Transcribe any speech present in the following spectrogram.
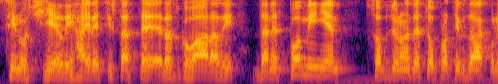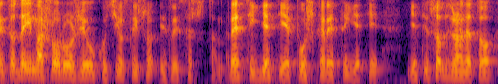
sinoć jeli, haj reci šta ste razgovarali, da ne spominjem, s obzirom da je to protiv zakonito da imaš oružje u kući ili slično, ili slično tamo. Reci gdje ti je puška, reci gdje ti je, gdje ti, s obzirom da je to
